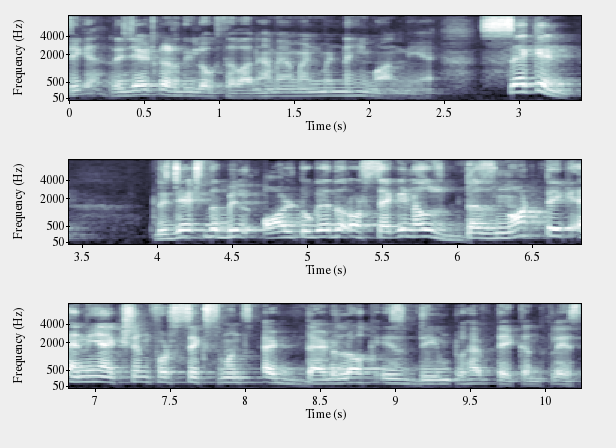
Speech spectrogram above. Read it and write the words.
ठीक है? रिजेक्ट कर दी लोकसभा ने, हमें अमेंडमेंट नहीं माननी है। Second rejects the bill altogether or second house does not take any action for six months. A deadlock is deemed to have taken place.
